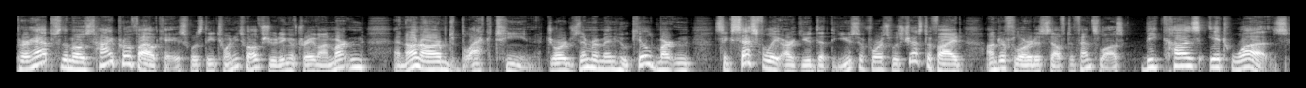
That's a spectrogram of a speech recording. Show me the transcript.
perhaps the most high profile case was the 2012 shooting of Trayvon Martin, an unarmed black teen. George Zimmerman, who killed Martin, successfully argued that the use of force was justified under Florida's self defense laws because it was.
